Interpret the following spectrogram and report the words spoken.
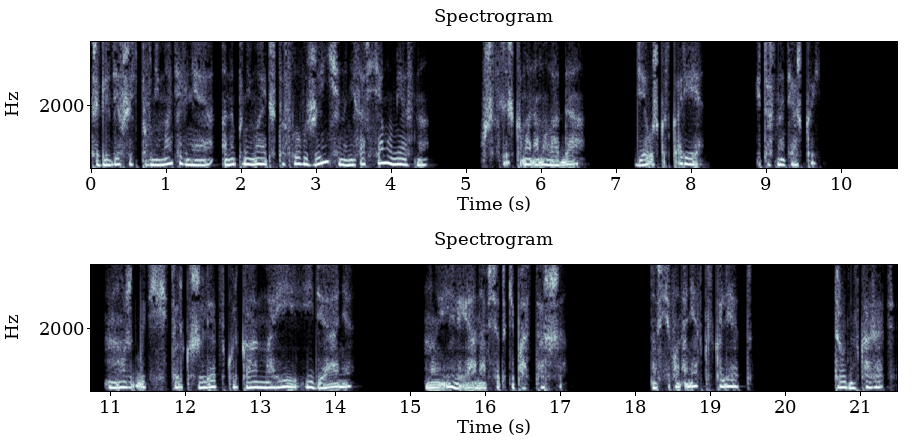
Приглядевшись повнимательнее, она понимает, что слово «женщина» не совсем уместно. Уж слишком она молода. Девушка скорее. Это с натяжкой. Может быть, есть столько же лет, сколько Ан-Марии и Диане. Ну или она все-таки постарше. Но всего на несколько лет. Трудно сказать.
